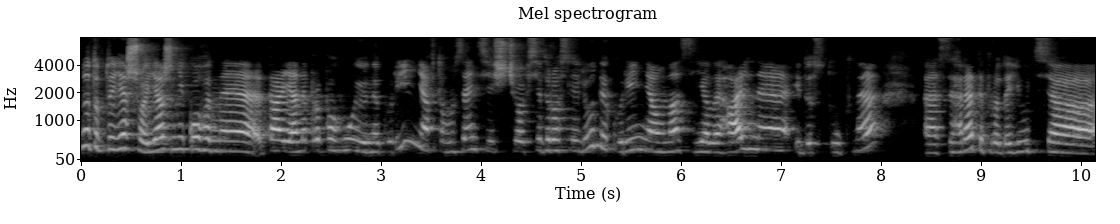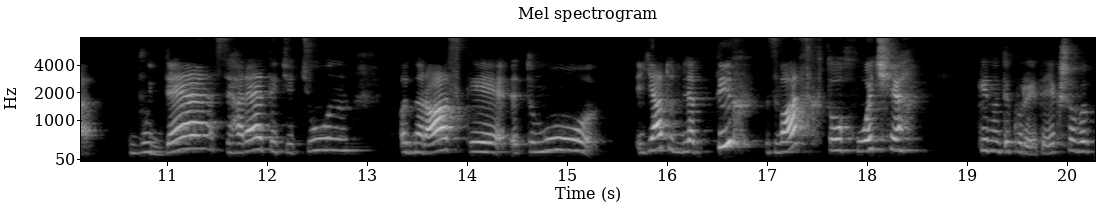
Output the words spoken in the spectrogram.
ну тобто, я що, я ж нікого не та я не пропагую не куріння в тому сенсі, що всі дорослі люди, куріння у нас є легальне і доступне. Е, Сигарети продаються будь-де, сигарети, тютюн, одноразки. Тому я тут для тих з вас, хто хоче кинути курити. Якщо ви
